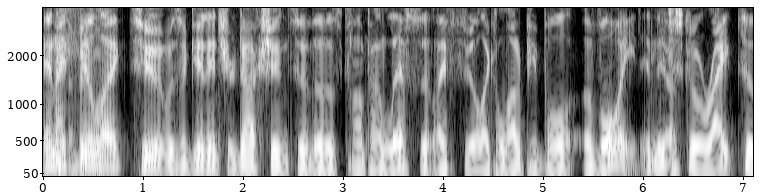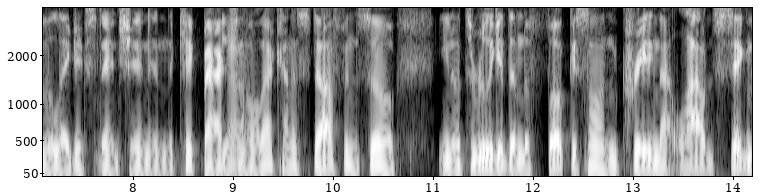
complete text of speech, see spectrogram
And I A big feel one. like too, it was a good introduction to those compound lifts that I feel like a lot of people avoid, and they Yeah. just go right to the leg extension and the kickbacks Yeah. and all that kind of stuff. And so, you know, to really get them to focus on creating that loud signal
